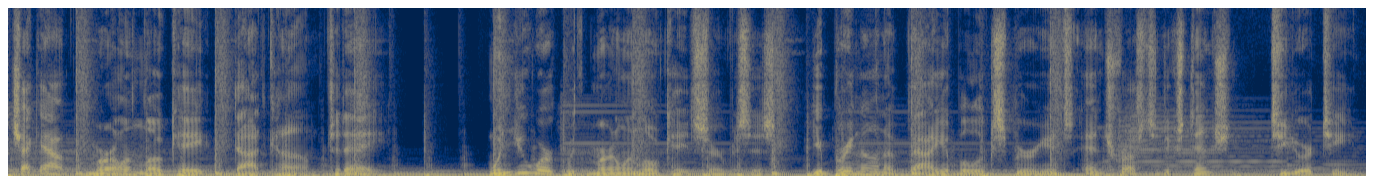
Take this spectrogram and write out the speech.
Check out merlinlocate.com today. When you work with Merlin Locate Services, you bring on a valuable experience and trusted extension to your team.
